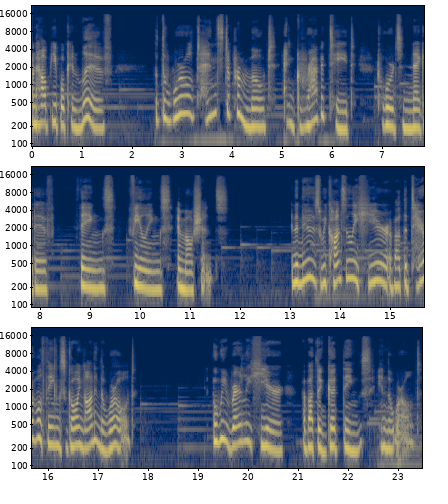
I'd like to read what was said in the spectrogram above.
on how people can live, but the world tends to promote and gravitate towards negative things, feelings, emotions. In the news, we constantly hear about the terrible things going on in the world, but we rarely hear about the good things in the world.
